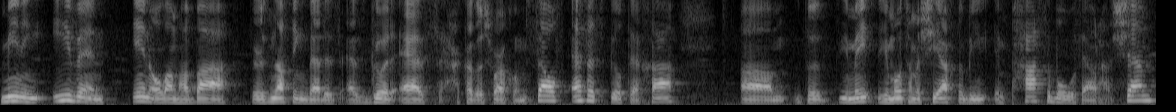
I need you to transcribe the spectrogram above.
meaning even in Olam Haba, there's nothing that is as good as Hakadosh Baruch Hu himself. Efes biltecha, um, the Yemot HaMashiach will be impossible without Hashem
